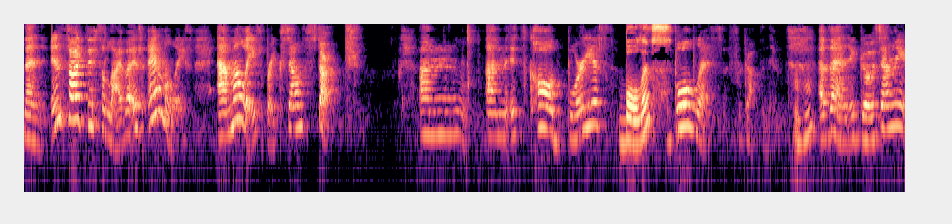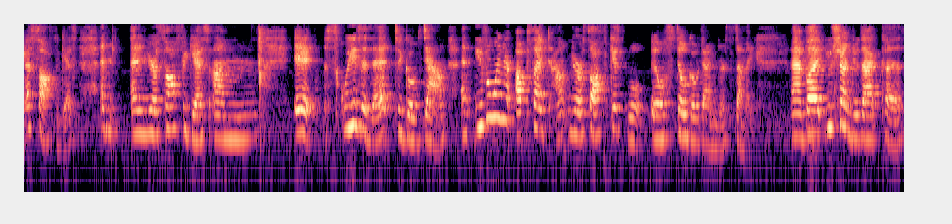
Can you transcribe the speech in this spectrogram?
Then inside the saliva is amylase. Amylase breaks down starch. Um, um, it's called Boreas Bolus. bolus. I forgot the name. Mhm. And then it goes down the esophagus, and and your esophagus um it squeezes it to go down, and even when you're upside down, your esophagus will it'll still go down your stomach. And but you shouldn't do that because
